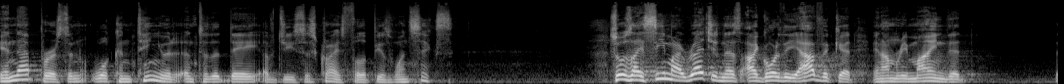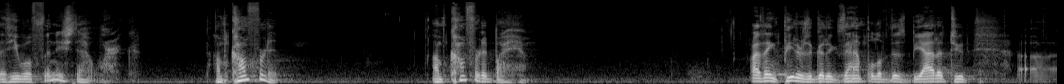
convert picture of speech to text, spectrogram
in that person, will continue it until the day of Jesus Christ. Philippians 1 6. So as I see my wretchedness, I go to the advocate and I'm reminded that he will finish that work. I'm comforted. I'm comforted by him. I think Peter's a good example of this beatitude, uh,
